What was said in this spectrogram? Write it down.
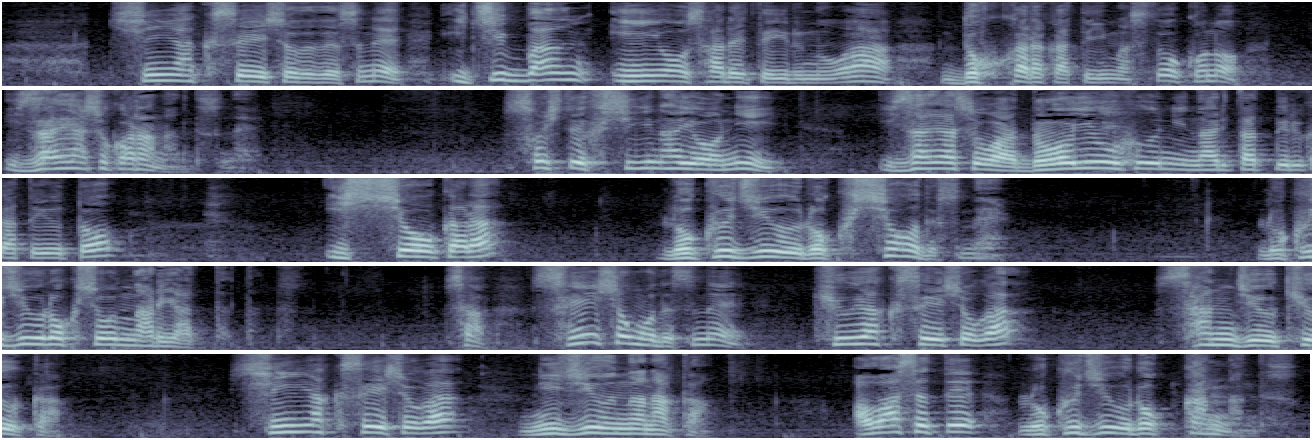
新約聖書でですね一番引用されているのはどこからかと言いますとこのイザヤ書からなんですね。そして不思議なようにイザヤ書はどういうふうに成り立っているかというと1章から66章ですね。66章になり合った。んですさあ聖書もですね旧約聖書が39巻新約聖書が27巻合わせて66巻なんです。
